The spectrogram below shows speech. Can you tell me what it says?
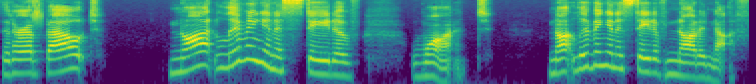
that are about not living in a state of want not living in a state of not enough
